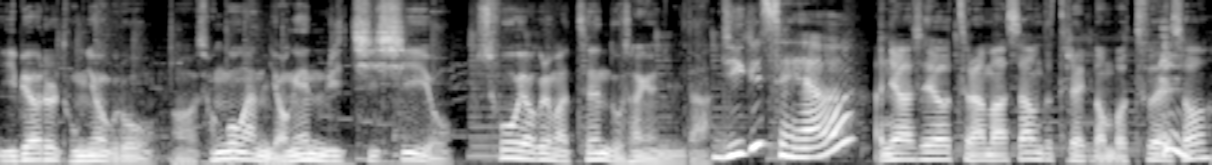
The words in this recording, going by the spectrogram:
이별을 동력으로 어, 성공한 young and rich CEO 수호 역을 맡은 노상현입니다. 누구세요? 안녕하세요 드라마 사운드 트랙 넘버 2에서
